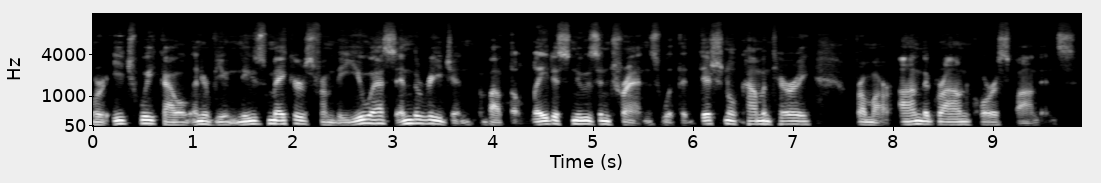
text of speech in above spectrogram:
where each week I will interview newsmakers from the U.S. and the region about the latest news and trends with additional commentary from our on the ground correspondents.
